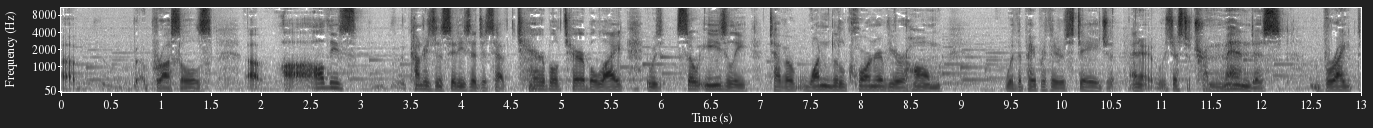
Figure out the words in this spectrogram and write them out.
uh, Brussels, uh, all these countries and cities that just have terrible, terrible light. It was so easily to have a, one little corner of your home with a paper theater stage, and it was just a tremendous bright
